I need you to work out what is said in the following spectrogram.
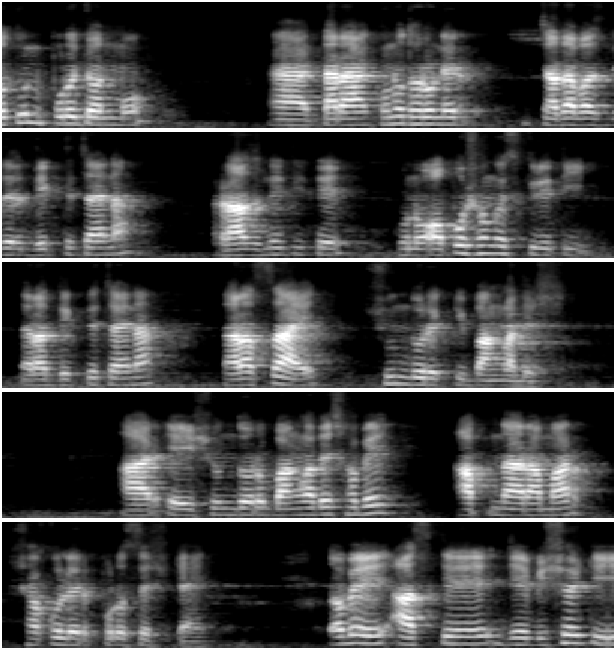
নতুন প্রজন্ম তারা কোনো ধরনের চাঁদাবাজদের দেখতে চায় না, রাজনীতিতে কোনো অপসংস্কৃতি তারা দেখতে চায় না, তারা চায় সুন্দর একটি বাংলাদেশ। আর এই সুন্দর বাংলাদেশ হবে আপনার আমার সকলের প্রচেষ্টায়। তবে আজকে যে বিষয়টি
